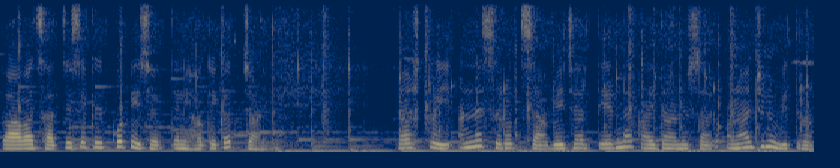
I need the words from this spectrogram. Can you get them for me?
તો આ વાત સાચી છે કે ખોટી છે તેની હકીકત જાણીએ. રાષ્ટ્રીય અન્ન સુરક્ષા બે હજાર તેરના કાયદા અનુસાર અનાજનું વિતરણ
